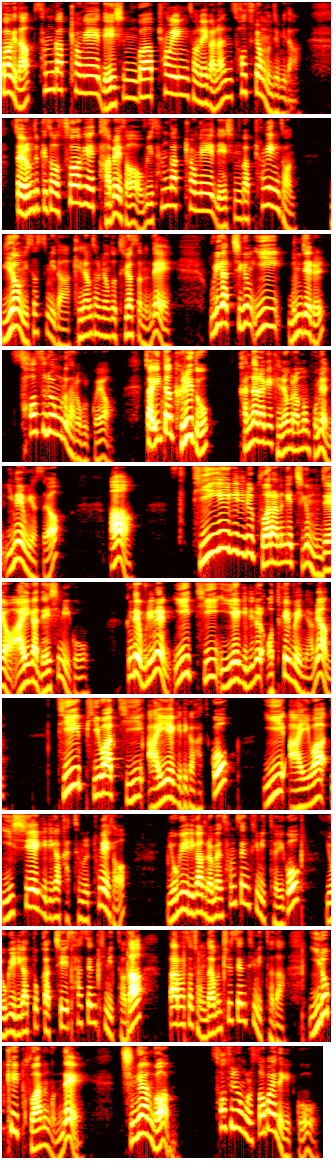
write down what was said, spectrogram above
수학의 답 삼각형의 내심과 평행선에 관한 서술형 문제입니다. 자, 여러분들께서 수학의 답에서 우리 삼각형의 내심과 평행선 유형 있었습니다. 개념 설명도 드렸었는데 우리가 지금 이 문제를 서술형으로 다뤄볼 거예요. 자, 일단 그래도 간단하게 개념을 한번 보면 이 내용이었어요. 아, D의 길이를 구하라는 게 지금 문제예요. i가 내심이고. 근데 우리는 이 D2의 길이를 어떻게 구했냐면 DB와 DI의 길이가 같고 EI와 EC의 길이가 같음을 통해서 요 길이가 그러면 3cm이고 요 길이가 똑같이 4cm다. 따라서 정답은 7cm다. 이렇게 구하는 건데 중요한 건 서술형으로 써봐야 되겠고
